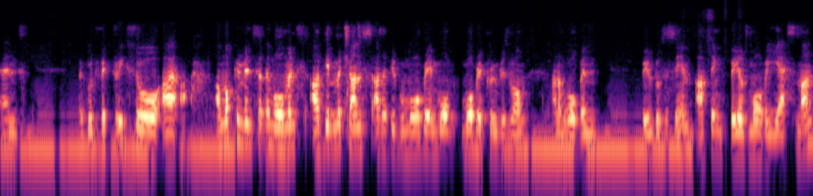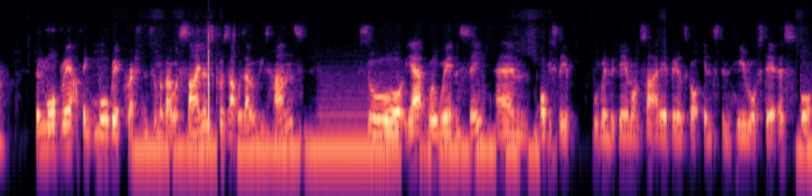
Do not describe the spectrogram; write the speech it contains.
and a good victory. So I I'm not convinced at the moment. I'll give him a chance as I did with Mowbray. Mowbray proved us wrong, and I'm hoping Beale does the same. I think Beale's more of a yes man than Mowbray. I think Mowbray questioned some of our signings because that was out of his hands. So yeah, we'll wait and see. Um, obviously, if we win the game on Saturday, Beale's got instant hero status, but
